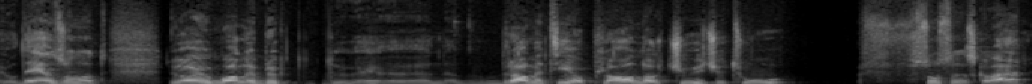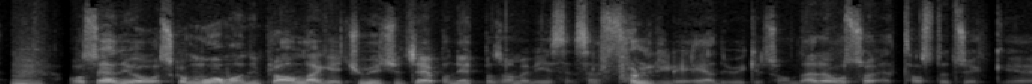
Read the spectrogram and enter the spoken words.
Jo, det er jo sånn at Nå har jo mange brukt eh, bra med tid og planlagt 2022 f- sånn som det skal være. Og så er det jo, skal, må man jo planlegge 2023 på nytt på samme vis. Selvfølgelig er det jo ikke sånn. Der er også et tastetrykk eh,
